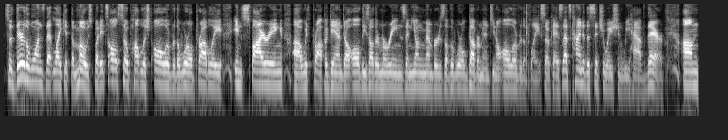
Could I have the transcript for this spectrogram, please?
So they're the ones that like it the most, but it's also published all over the world, probably inspiring uh, with propaganda all these other Marines and young members of the world government, you know, all over the place. Okay, so that's kind of the situation we have there. Um,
